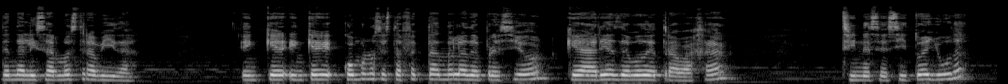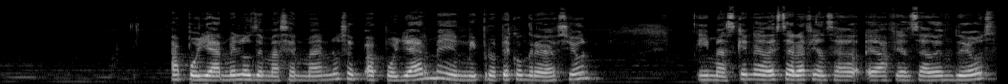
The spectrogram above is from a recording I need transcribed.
de analizar nuestra vida, en qué, en qué, cómo nos está afectando la depresión, qué áreas debo de trabajar, si necesito ayuda, apoyarme en los demás hermanos, apoyarme en mi propia congregación y más que nada estar afianzado, eh, afianzado en Dios,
